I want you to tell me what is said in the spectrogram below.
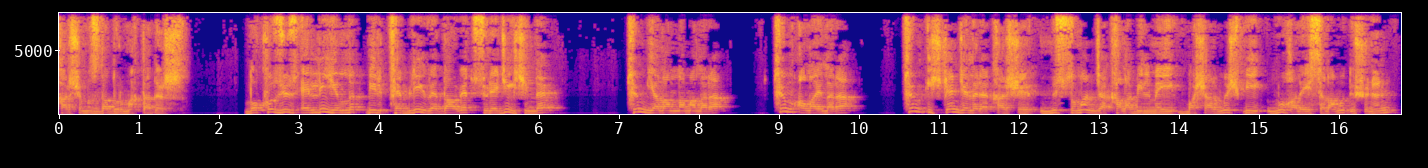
karşımızda durmaktadır. 950 yıllık bir tebliğ ve davet süreci içinde tüm yalanlamalara, tüm alaylara, tüm işkencelere karşı Müslümanca kalabilmeyi başarmış bir Nuh Aleyhisselam'ı düşünün.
